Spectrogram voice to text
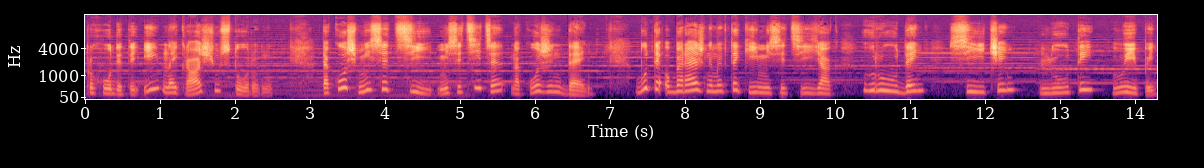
проходити і в найкращу сторону. Також місяці. Місяці це на кожен день. Будьте обережними в такі місяці, як грудень, січень, лютий, липень.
